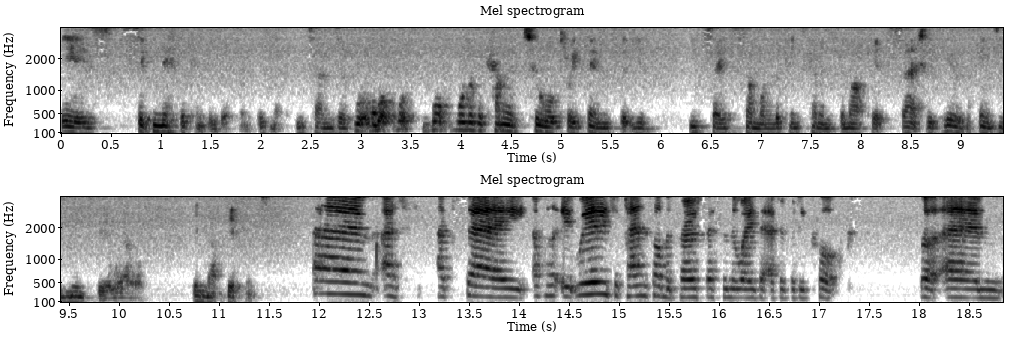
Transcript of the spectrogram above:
is significantly different, isn't it? In terms of what, what, what, what, are the kind of two or three things that you, you'd say to someone looking to come into the market to say, actually, here are the things you need to be aware of in that difference? Um, I'd say it really depends on the process and the way that everybody cooks. But um,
